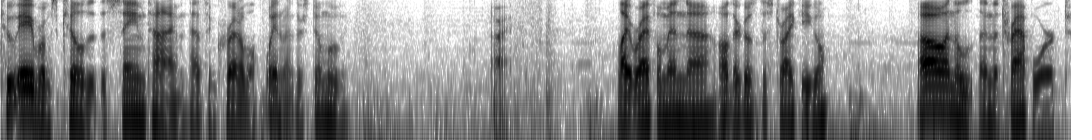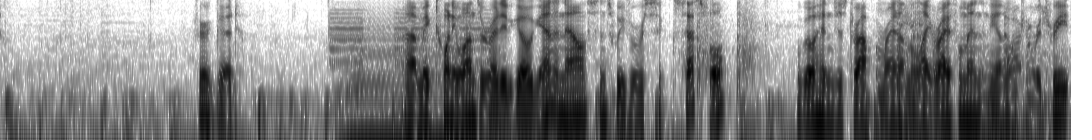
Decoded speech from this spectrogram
Two Abrams killed at the same time. That's incredible. Wait a minute, they're still moving. Alright. Light rifleman, uh, oh, there goes the Strike Eagle. Oh, and the, and the trap worked. Very good. Uh, MiG-21s are ready to go again, and now since we were successful, we'll go ahead and just drop them right on the light rifleman, and the other one can retreat.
